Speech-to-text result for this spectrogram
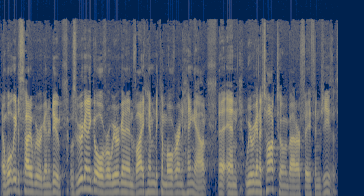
And what we decided we were going to do was we were going to go over, we were going to invite him to come over and hang out, uh, and we were going to talk to him about our faith in Jesus.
